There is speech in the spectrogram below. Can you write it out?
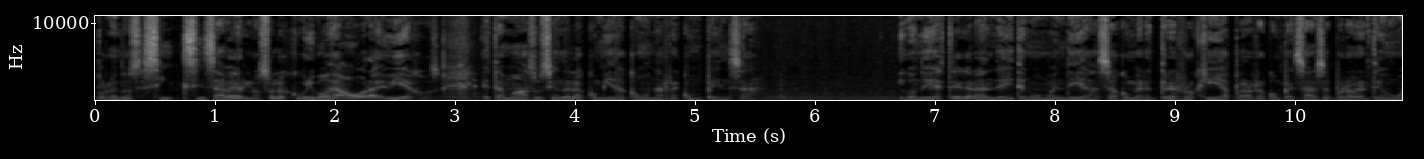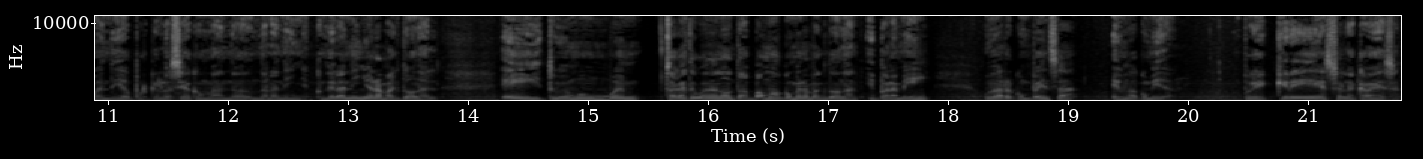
Porque entonces sin, sin saberlo, eso lo descubrimos de ahora de viejos. Estamos asociando la comida con una recompensa. Y cuando ella esté grande y tenga un buen día, se va a comer tres rosquillas para recompensarse por haber tenido un buen día porque lo hacía cuando cuando era niña. Cuando era niño era McDonald's. Hey, tuvimos un buen, sacaste buena nota, vamos a comer a McDonald's. Y para mí, una recompensa es una comida. Porque cree eso en la cabeza.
